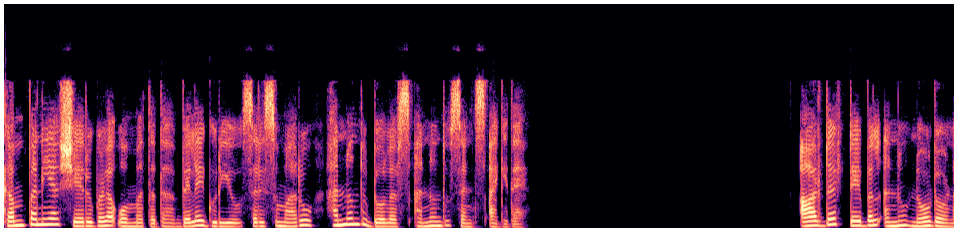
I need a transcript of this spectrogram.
ಕಂಪನಿಯ ಷೇರುಗಳ ಒಮ್ಮತದ ಬೆಲೆ ಗುರಿಯು ಸರಿಸುಮಾರು ಹನ್ನೊಂದು ಡಾಲರ್ಸ್ ಹನ್ನೊಂದು ಸೆಂಟ್ಸ್ ಆಗಿದೆ. ಆರ್ಡರ್ ಟೇಬಲ್ ಅನ್ನು ನೋಡೋಣ,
